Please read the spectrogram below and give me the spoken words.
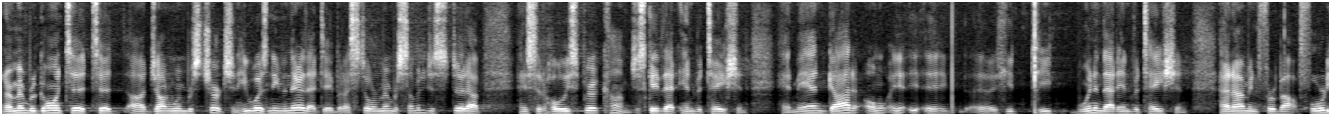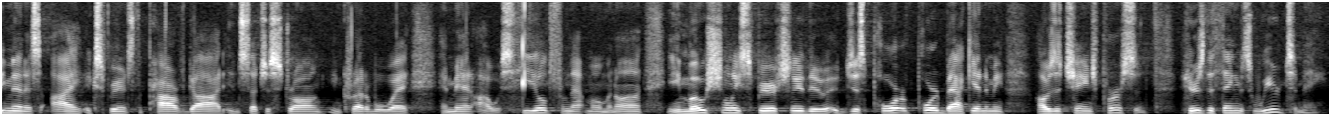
And I remember going to, to uh, John Wimber's church, and he wasn't even there that day, but I still remember somebody just stood up and he said, Holy Spirit, come. Just gave that invitation. And man, God, oh, uh, uh, he, he went in that invitation. And I mean, for about 40 minutes, I experienced the power of God in such a strong, incredible way. And man, I was healed from that moment on. Emotionally, spiritually, it just poured, poured back into me. I was a changed person. Here's the thing that's weird to me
